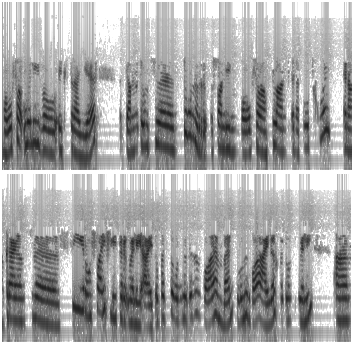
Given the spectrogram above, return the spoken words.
malva olie wil ekstraheer, dan moet ons 'n ton van die malva plant in 'n pot gooi en dan kry ons so 4 of 5 liter olie uit op 'n ton. So dit is baie min. Ons is baie heilig met ons olie. Ehm um,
